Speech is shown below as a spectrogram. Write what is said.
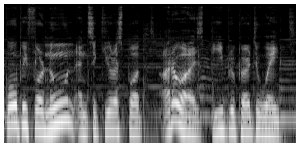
Go before noon and secure a spot, otherwise, be prepared to wait.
